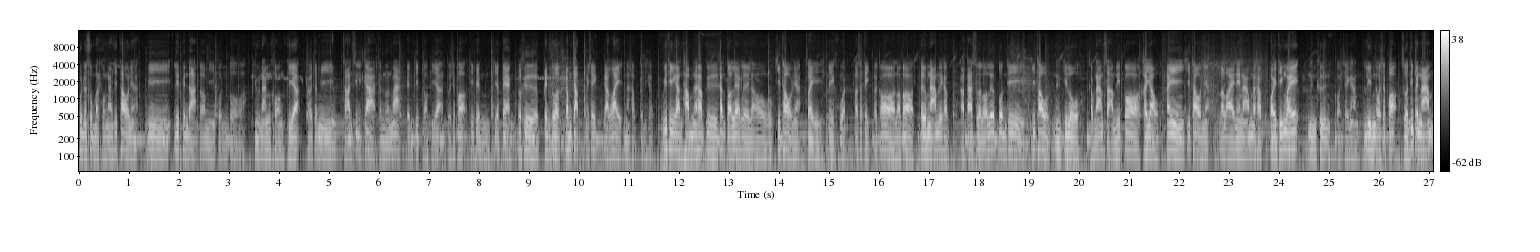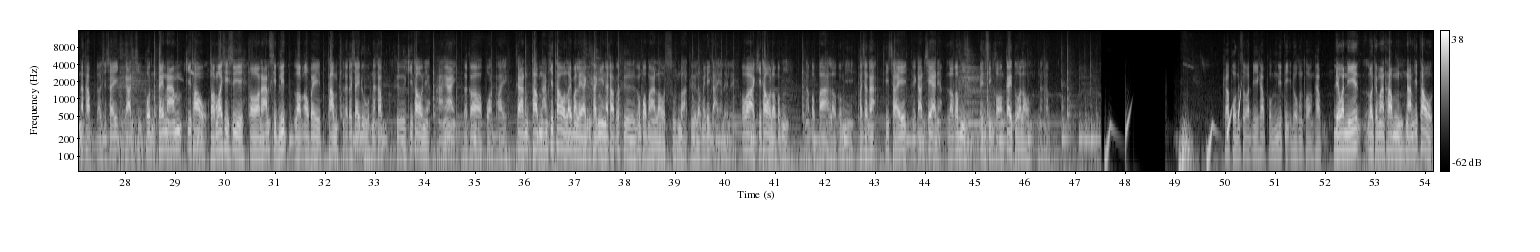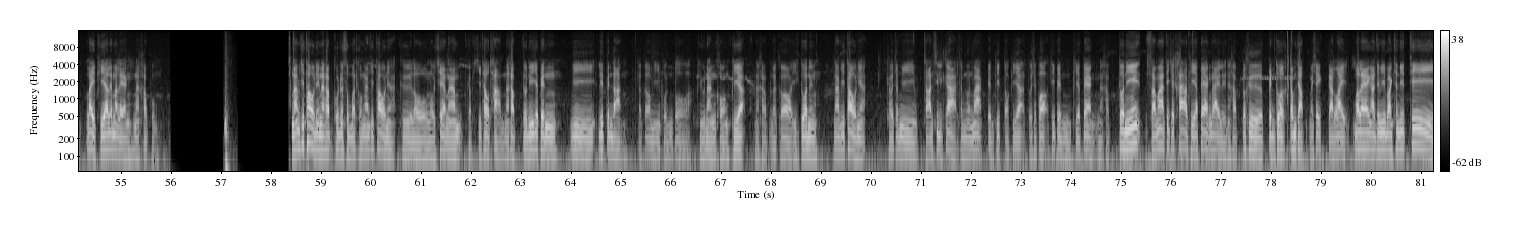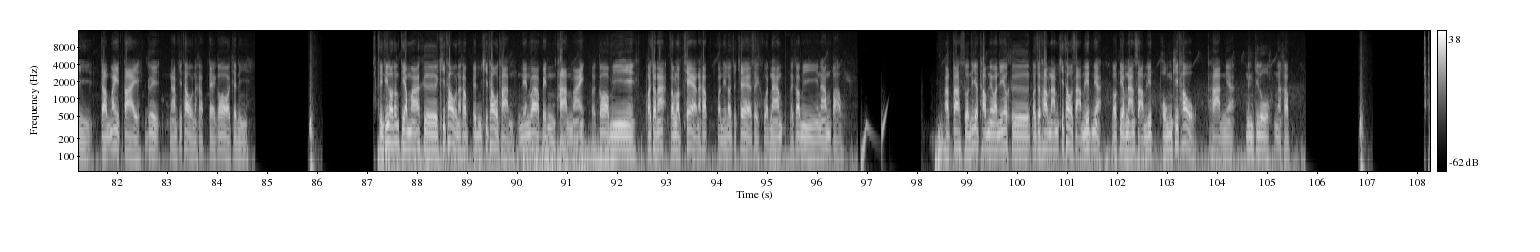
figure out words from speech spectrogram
คุณสมบัติของน้ำขี้เถ้าเนี่ยมีฤทธิ์เป็นด่างก็มีผลต่อผิวหนังของเพี้ยเขาจะมีสารซิลิก้าจำนวนมากเป็นพิษต่อเพี้ยโดยเฉพาะที่เป็นเพี้ยแป้ง ก็คือเป็นตัวกำจัดไม่ใช่การไล่นะครับตัวนี้ครับวิธีการทำนะครับคือขั้นตอนแรกเลยเราเอาขี้เถ้าเนี่ยใส่ในขวดพลาสติก แล้วก็เราก็เติมน้ำเลยครับอัตราส่วนเราเริ่มต้นที่ขี้เถ้า1กิโลกับน้ำ3ลิตร ก็เขย่าให้ขี้เถ้าเนี่ยละลายในน้ำนะครับปล่อยทิ้งไว้ 1 คืนก่อนใช้งานลินเอาเฉพาะส่วนที่เป็นน้ำนะครับเราจะใช้การฉีดพ่นใช้น้ำขี้เถ้า200ซีซีต่อน้ำ10 ลิตร ลองเอาไปทำแล้วก็ใช้ดูนะครับคือขี้เถ้าเนี่ยหาง่ายแล้วก็ปลอดภัย การทำน้ำขี้เถ้าไล่แมลงครั้งนี้นะครับก็คืองบประมาณเราศูนย์บาทคือเราไม่ได้จ่ายอะไรเลย เพราะว่าขี้เถ้าเราก็มีน้ำประปาเราก็มีภาชนะที่ใช้ในการแช่เนี่ยเราก็มีเป็นสิ่งของใกล้ตัวเรานะครับ ครับผมสวัสดีครับผมนิติดวงวันทองครับ เดี๋ยววันนี้เราจะมาทำน้ำขี้เถ้าไล่เพี้ยและแมลงนะครับผม น้ำขี้เถ้าเนี่ยนะครับคุณสมบัติของน้ำขี้เถ้าเนี่ยคือเราเราแช่น้ำกับขี้เถ้าถ่านนะครับ ตัวนี้จะเป็นมีฤทธิ์เป็นด่าง แล้วก็มีผลต่อผิวหนังของเพี้ยนะครับ แล้วก็อีกตัวหนึ่งน้ำขี้เถ้าเนี่ยเขาจะมีสารซิลิก้าจำนวนมากเป็นพิษต่อเพี้ยโดยเฉพาะที่เป็นเพี้ยแป้งนะครับ ตัวนี้สามารถที่จะฆ่าเพี้ยแป้งได้เลยนะครับ ก็คือเป็นตัวกำจัดไม่ใช่การไล่แมลงอาจจะมีบางชนิดที่จะไม่ตายด้วยน้ำขี้เถ้านะครับ แต่ก็จะหนี สิ่งที่เราต้องเตรียมมาคือขี้เถ้านะครับ เป็นขี้เถ้าถ่าน เน้นว่าเป็นถ่านไม้ แล้วก็มีภาชนะสำหรับแช่นะครับ วันนี้เราจะแช่ใส่ขวดน้ำแล้วก็มีน้ำเปล่า อัตราส่วนที่จะทำในวันนี้ก็คือ เราจะทำน้ำขี้เถ้า3 ลิตรเนี่ยเราเตรียมน้ำ3ลิตรผงขี้เถ้าถ่านเนี่ย1กิโลนะครับ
